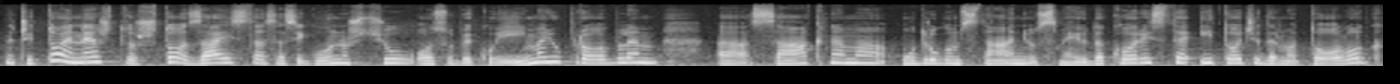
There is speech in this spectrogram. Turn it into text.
Znači, to je nešto što zaista sa sigurnošću osobe koje imaju problem a, sa aknama u drugom stanju smeju da koriste i to će dermatolog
